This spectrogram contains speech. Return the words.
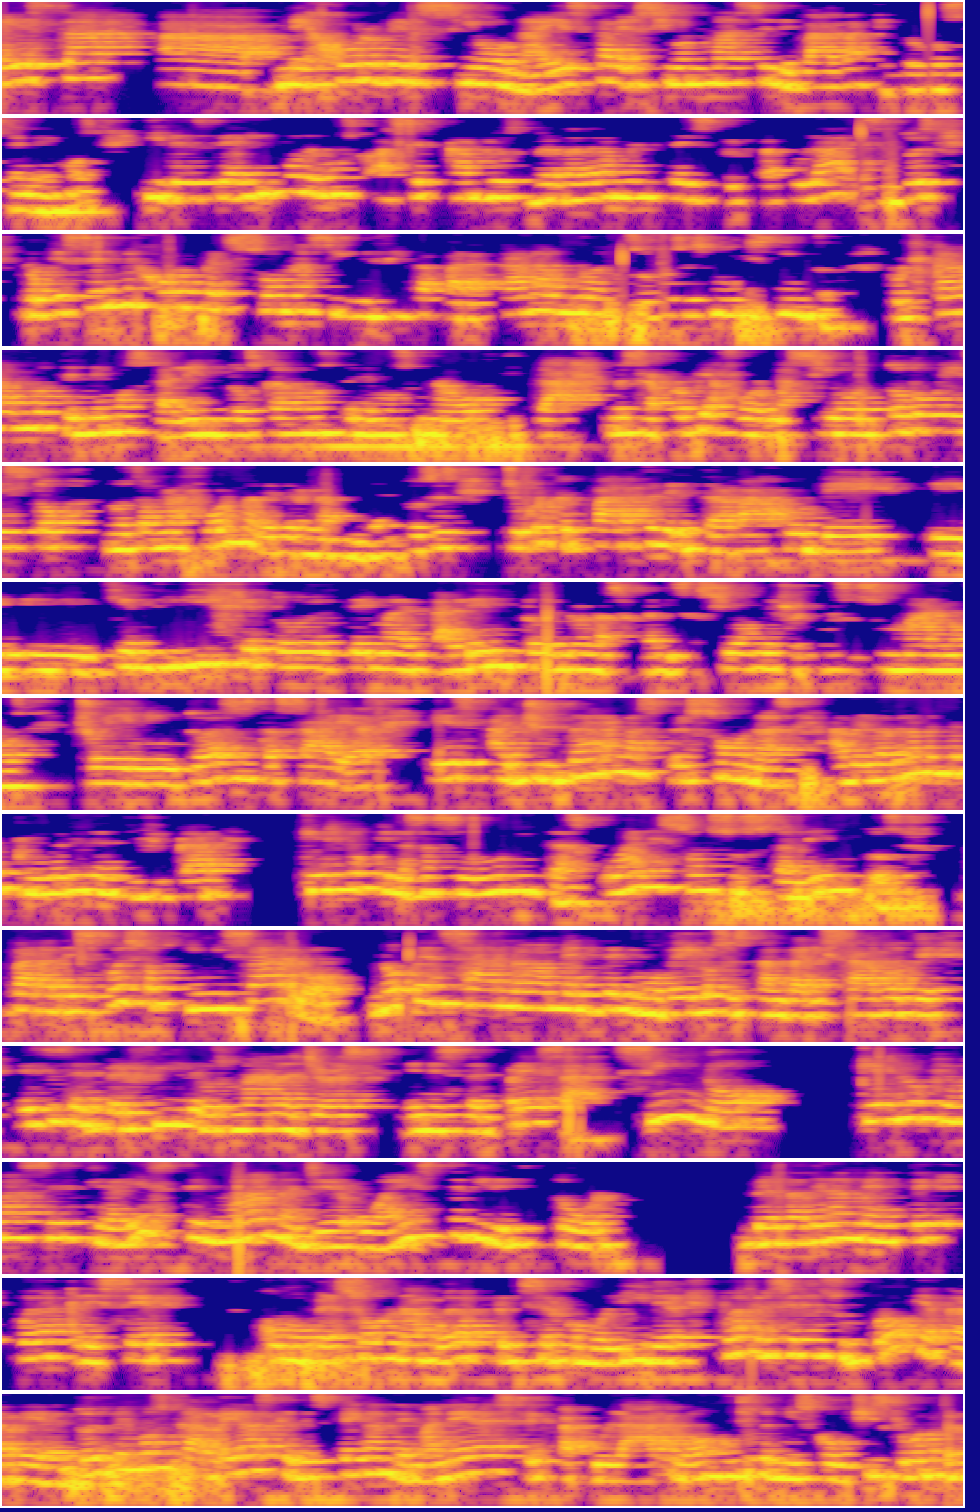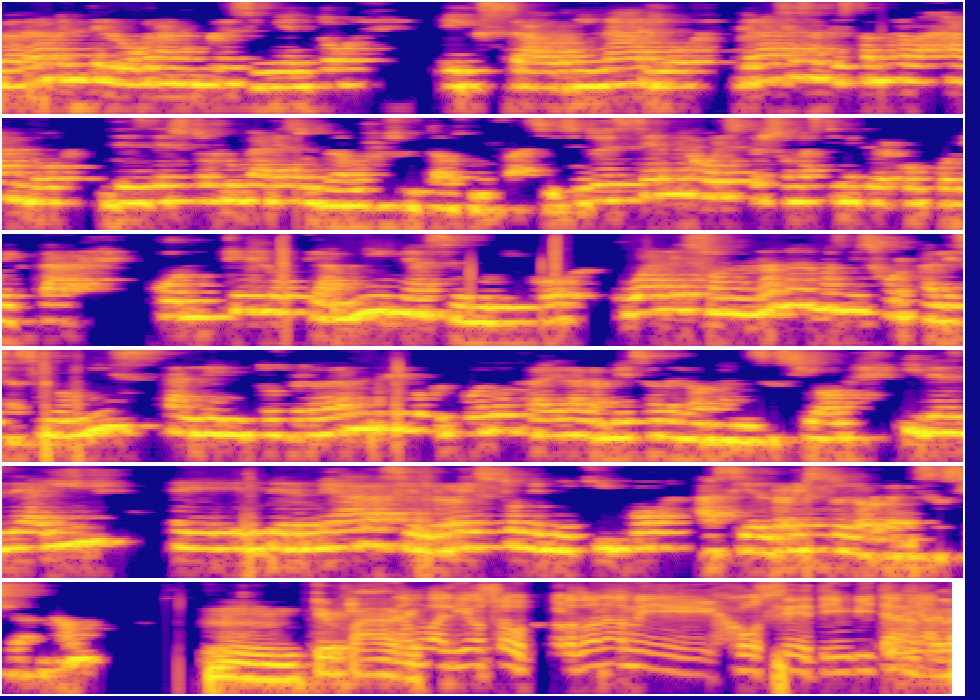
esta mejor versión, a esta versión más elevada que todos tenemos. Y desde ahí podemos hacer cambios verdaderamente espectaculares. Entonces, lo que ser mejor persona significa para cada uno de nosotros es muy distinto, porque cada uno tenemos talentos, cada uno tenemos una óptica, nuestra propia formación, todo esto nos da una forma de ver la vida. Entonces, yo creo que parte del trabajo de eh, eh, quien dirige todo el tema del talento dentro de las organizaciones, recursos humanos, training, todas estas áreas, es ayudar a las personas a verdaderamente primero identificar qué es lo que las hace únicas, cuáles son sus talentos, para después optimizarlo, no pensar nuevamente en modelos estandarizados de este es el perfil de los managers en esta empresa, sino qué es lo que va a hacer que a este manager o a este director verdaderamente pueda crecer como persona, pueda crecer como líder, pueda crecer en su propia carrera. Entonces vemos carreras que despegan de manera espectacular, ¿no? Muchos de mis coaches que, bueno, verdaderamente logran un crecimiento extraordinario gracias a que están trabajando desde estos lugares donde damos resultados muy fáciles. Entonces, ser mejores personas tiene que ver con conectar con qué es lo que a mí me hace único, cuáles son no nada más mis fortalezas, sino mis talentos, verdaderamente es lo que puedo traer a la mesa de la organización y desde ahí eh, permear hacia el resto de mi equipo, hacia el resto de la organización, ¿no? Mm, qué padre. Es tan valioso, perdóname, José, te invitaría.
